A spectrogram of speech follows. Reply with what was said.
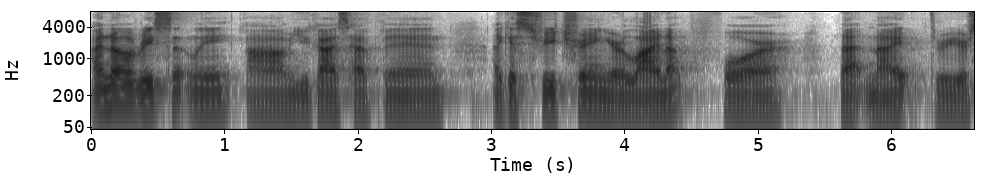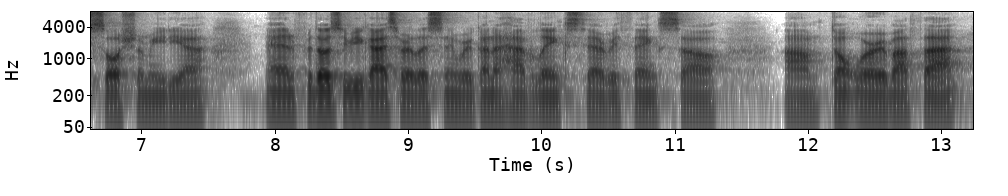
I know recently um, you guys have been, I guess, featuring your lineup for that night through your social media. And for those of you guys who are listening, we're going to have links to everything. So um, don't worry about that.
